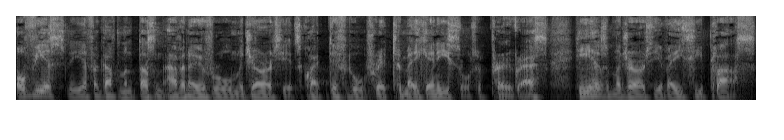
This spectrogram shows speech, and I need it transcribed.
Obviously, if a government doesn't have an overall majority, it's quite difficult for it to make any sort of progress. He has a majority of 80 plus.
